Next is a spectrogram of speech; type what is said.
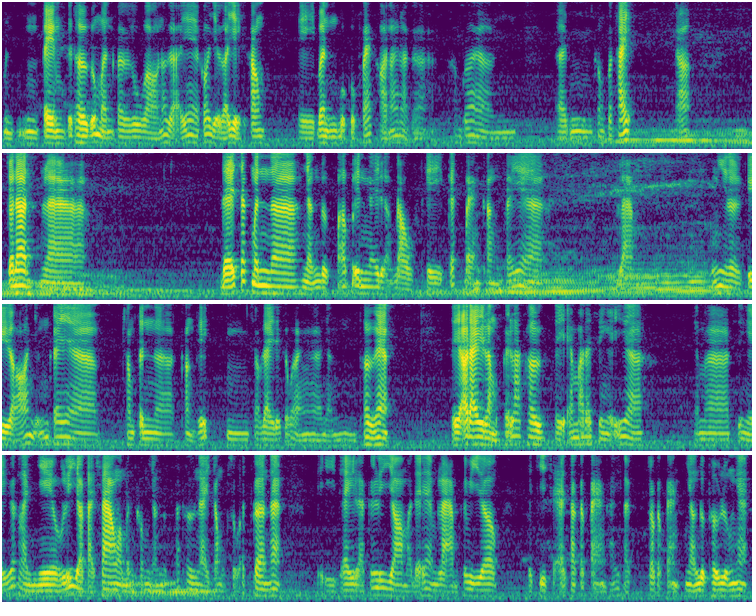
Mình ừ, tìm cái thư của mình coi Google nó gửi, có gì, gửi gì không. Thì bên bộ cục phát họ nói là ờ, không có ờ, không có thấy. Đó. Cho nên là để xác minh nhận được mã pin ngay lần đầu thì các bạn cần phải làm, cũng như là ghi rõ những cái thông tin à, cần thiết ừ, sau đây để các bạn à, nhận thư ha. Thì ở đây là một cái lá thư thì em ở đây suy nghĩ à, em suy nghĩ rất là nhiều lý do tại sao mà mình không nhận được lá thư này trong một số ít kênh ha. Thì đây là cái lý do mà để em làm cái video để chia sẻ cho các bạn thấy là, cho các bạn nhận được thư luôn nha.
